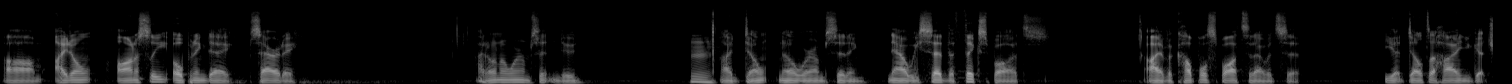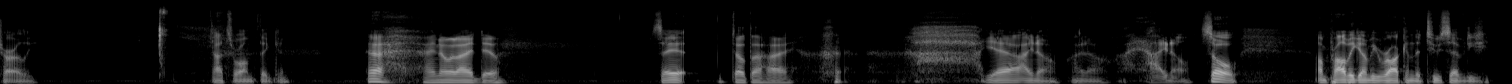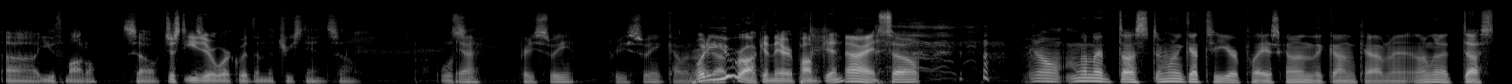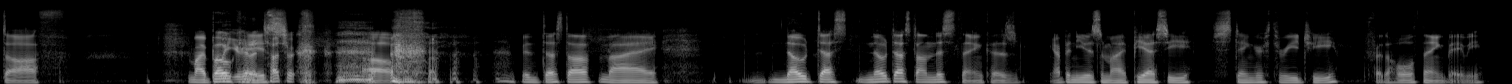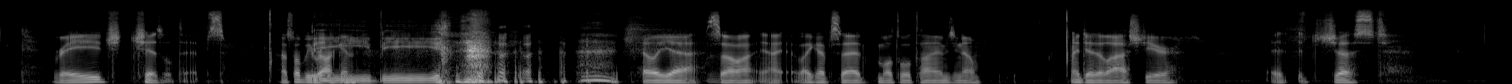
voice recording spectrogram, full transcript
Um, I don't honestly opening day Saturday. I don't know where I'm sitting, dude. Hmm. I don't know where I'm sitting. Now we said the thick spots. I have a couple spots that I would sit. You got Delta High and you got Charlie. That's what I'm thinking. I know what I'd do. Say it. Delta High. Yeah, I know. I know. I, I know. So I'm probably going to be rocking the 270 uh, youth model. So just easier to work with than the tree stand. So we'll Yeah, see. pretty sweet. Pretty sweet. Coming What right are up. you rocking there, Pumpkin? All right, so you know, I'm gonna dust. I'm gonna get to your place, go in the gun cabinet, and I'm gonna dust off my bow Wait, you're going to case. touch it? Oh, I'm gonna dust off my no dust, no dust on this thing, because I've been using my PSE Stinger 3G for the whole thing, baby. Rage chisel tips. That's what I'll be rocking. baby. Hell yeah! So uh, I, I, like I've said multiple times, you know, I did it last year. It, it just,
